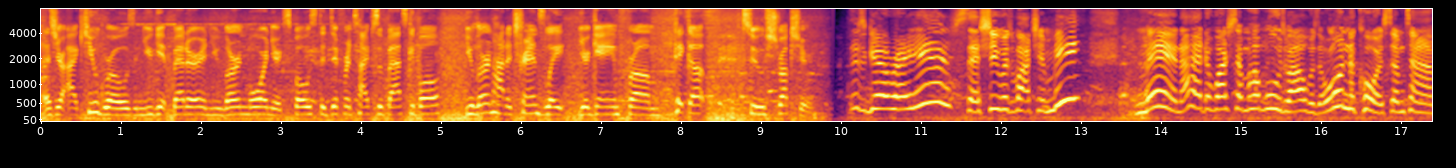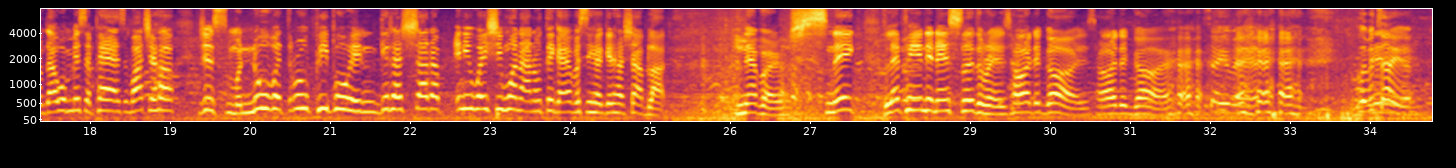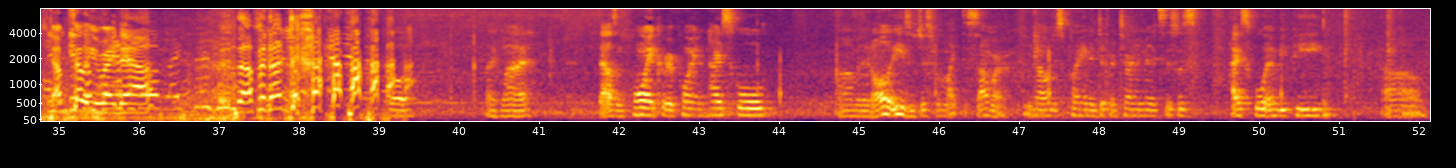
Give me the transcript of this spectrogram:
as your IQ grows and you get better and you learn more and you're exposed to different types of basketball, you learn how to translate your game from pickup to structure. This girl right here said she was watching me Man, I had to watch some of her moves while I was on the court sometimes. I would miss a pass, watching her just maneuver through people and get her shot up any way she wanted. I don't think I ever seen her get her shot blocked. Never. Snake, left-handed and slithering. It's hard to guard. It's hard to guard. tell you, man. Let me tell you. I'm telling you right now. Like Nothing well, like my thousand point, career point in high school. Um, and then all of these are just from like the summer, you know, just playing in different tournaments. This was high school MVP. Um,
